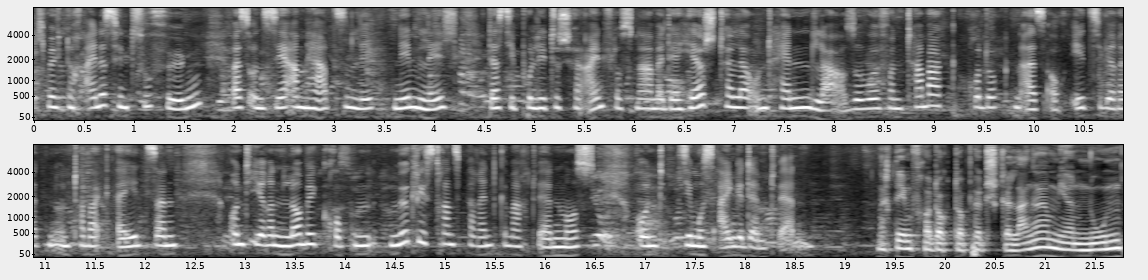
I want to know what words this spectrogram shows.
ich möchte noch eines hinzufügen, was uns sehr am Herzen liegt, nämlich, dass die politische Einflussnahme der Hersteller und Händler sowohl von Tabakprodukten als auch E-Zigaretten und Tabakerhitzern und ihren Lobbygruppen möglichst transparent gemacht werden muss und sie muss eingedämmt werden. Nachdem Frau Dr. Pötschke-Lange mir nun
